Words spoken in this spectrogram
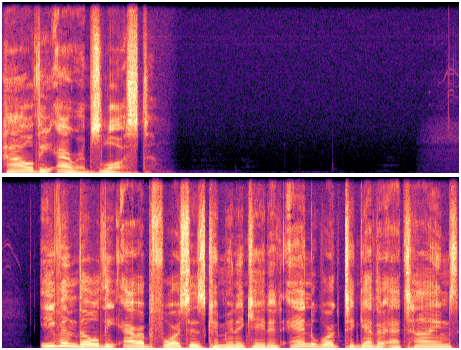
How the Arabs Lost Even though the Arab forces communicated and worked together at times,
